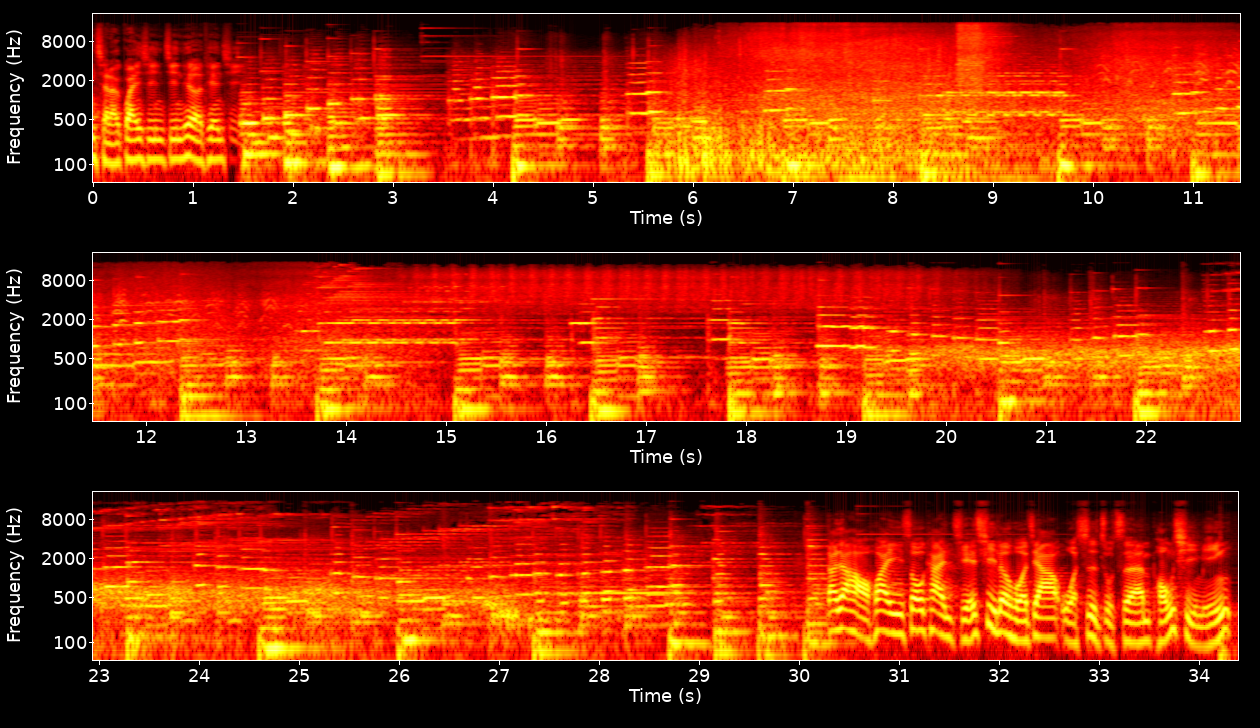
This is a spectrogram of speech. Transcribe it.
一起来关心今天的天气。大家好，欢迎收看《节气乐活家》，我是主持人彭启明。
